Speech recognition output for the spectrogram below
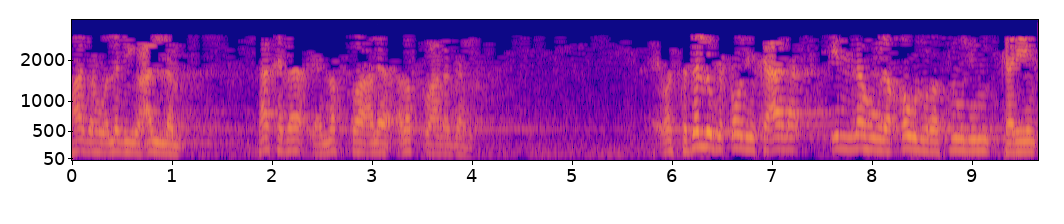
هذا هو الذي يعلم. هكذا يعني نص على نص على ذلك. واستدلوا بقوله تعالى إنه لقول رسول كريم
